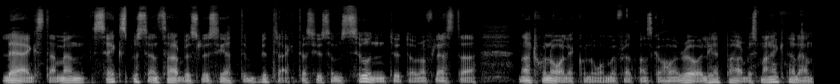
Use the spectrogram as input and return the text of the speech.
lägsta. Men 6% arbetslöshet betraktas ju som sunt utav de flesta nationalekonomer för att man ska ha en rörlighet på arbetsmarknaden.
